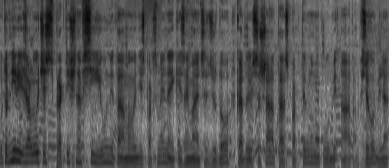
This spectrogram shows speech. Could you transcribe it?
У турнірі взяли участь практично всі юні та молоді спортсмени, які займаються дзюдо кадрі США та спортивному клубі Атом. Всього біля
